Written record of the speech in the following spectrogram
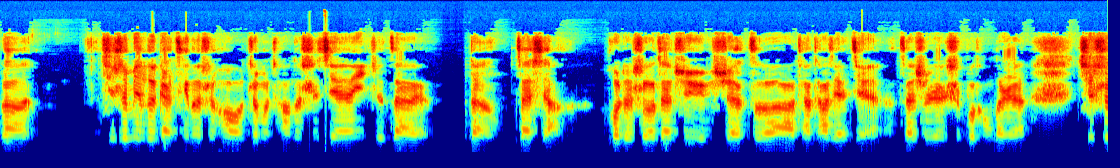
那其实面对感情的时候，这么长的时间一直在等，在想，或者说再去选择啊，挑挑拣拣，再去认识不同的人，其实。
